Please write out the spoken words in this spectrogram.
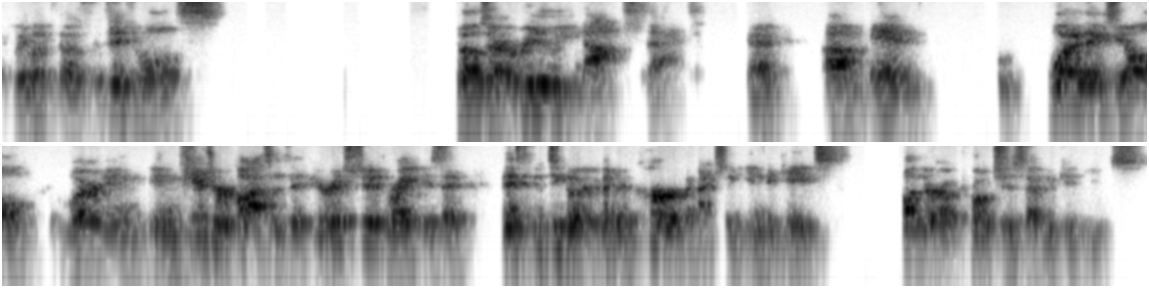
if we look at those residuals. Those are really not that, okay? Um, and one of the things you'll learn in, in future classes, if you're interested, right, is that this particular kind of curve actually indicates other approaches that we could use.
